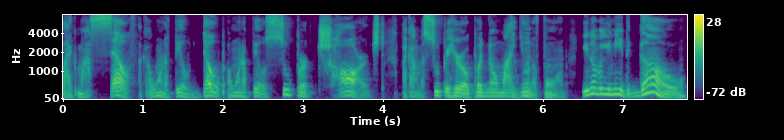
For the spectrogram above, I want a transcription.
like myself. Like I want to feel dope. I want to feel supercharged. Like I'm a superhero putting on my uniform. You know where you need to go?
